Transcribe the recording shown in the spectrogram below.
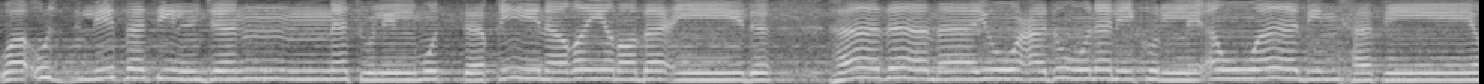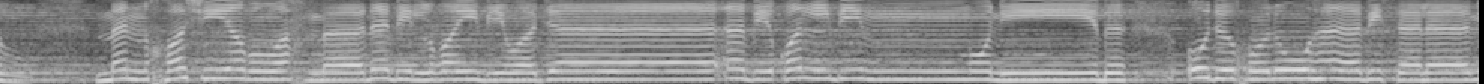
وأزلفت الجنة للمتقين غير بعيد. هذا ما يوعدون لكل أواب حفيظ. من خشي الرحمن بالغيب وجاء بقلب منيب. ادخلوها بسلام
